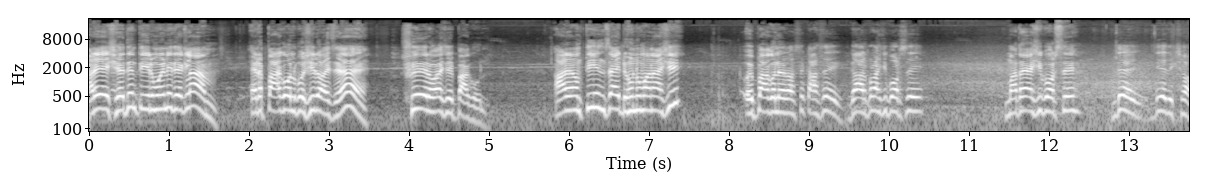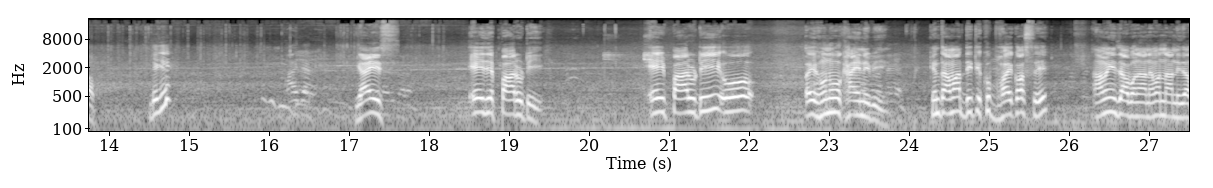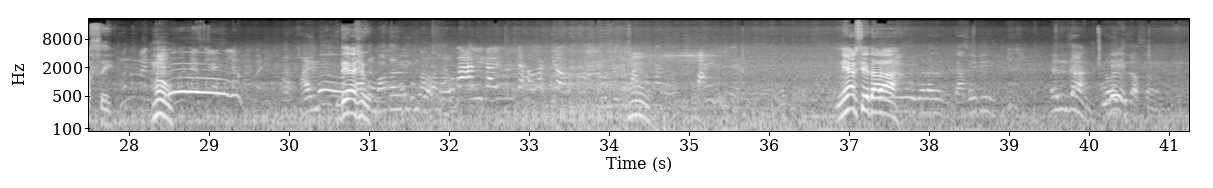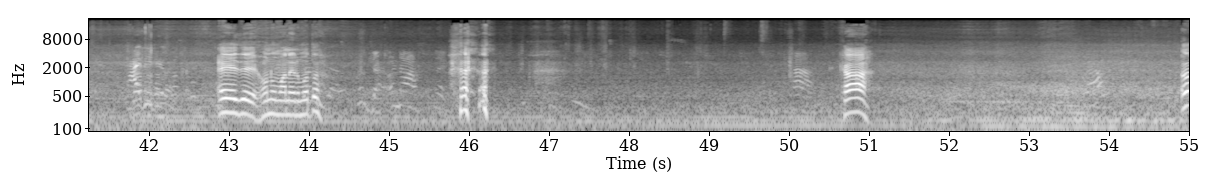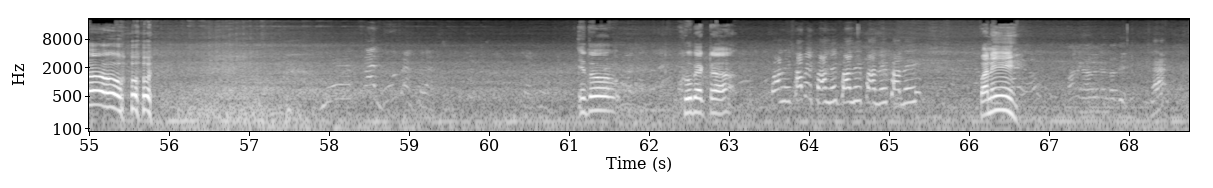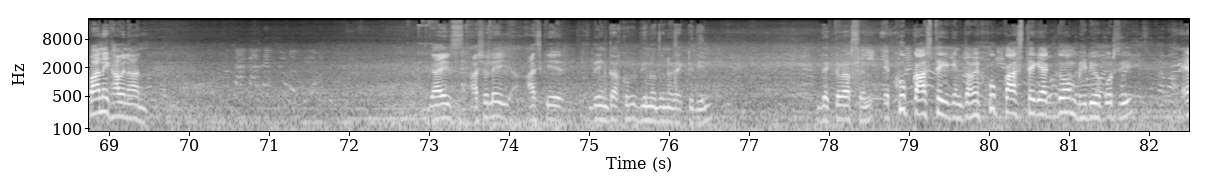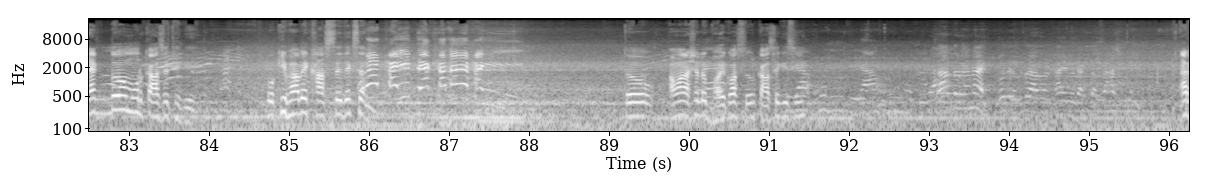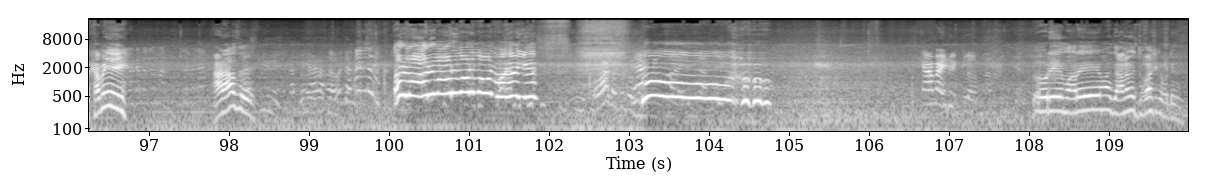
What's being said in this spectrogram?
আরে সেদিন তীরমণি দেখলাম একটা পাগল বসে রয়েছে হ্যাঁ? শুয়ে রয়েছে পাগল। আর এরকম তিন সাইড হনুমান আসি ওই পাগলের আছে কাছে গার পর আসি পড়ছে মাথায় আসি পড়ছে দে দিয়ে দেখ সব। দেখি? গাইস এই যে পাউরুটি এই পাউরুটি ও ওই হনু খাই নিবি। কিন্তু আমার দিতে খুব ভয় করছে। আমি যাব না আমার নানি যাচ্ছে। হুম দে আসু। হুম। নিয়ে আসছে তারা। এই যে হনুমানের মতো। খা। ও। এ তো খুব একটা পানি খাবে পানি পানি পানি পানি। পানি? হ্যাঁ? পানি খাবে না। গাইস আসলেই আজকে দিনটা খুবই বিনোদনের একটি দিন। দেখতে পাচ্ছেন এ খুব কাছ থেকে কিন্তু আমি খুব কাছ থেকে একদম ভিডিও করছি। একদম ওর কাছে থেকে। ও কীভাবে খাচ্ছে দেখছেন? তো আমার আসলে ভয় করছে ওর কাছে গেছি আর খাবি আর আছে ভয় হয়ে গেছে ওরে মারে আমার জানোই ধোয়াশ কে ফেটেছে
